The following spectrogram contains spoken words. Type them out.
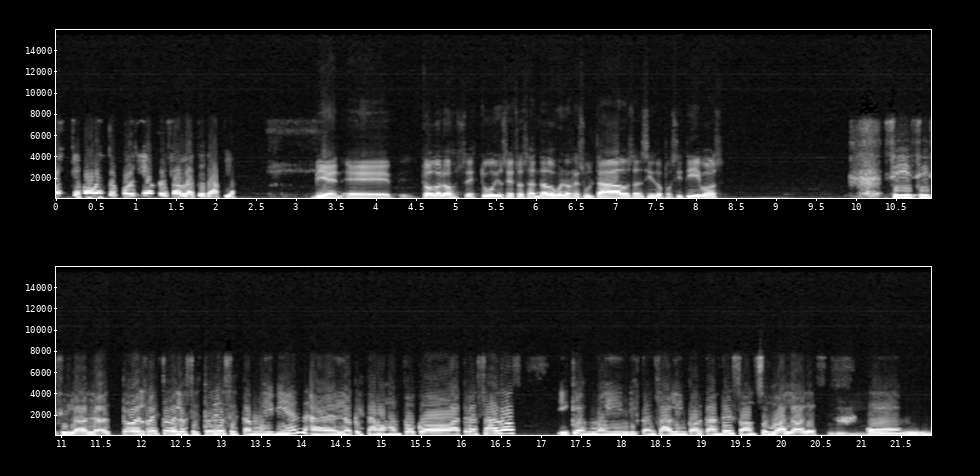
en qué momento podría empezar la terapia. Bien, eh, todos los estudios estos han dado buenos resultados, han sido positivos. Sí, sí, sí, lo- lo- todo el resto de los estudios están muy bien, eh, en lo que estamos un poco atrasados y que es muy indispensable, importante, son sus valores. Eh,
